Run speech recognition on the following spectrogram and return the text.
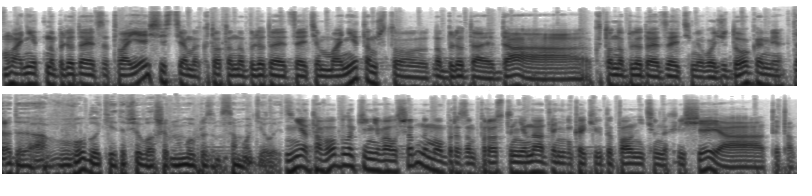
монет наблюдает за твоей системой, кто-то наблюдает за этим монетом, что наблюдает, да, а кто наблюдает за этими watchdogами. Да-да, а в облаке это все волшебным образом само делается. Нет, а в облаке не волшебным образом, просто не надо никаких дополнительных вещей, а ты там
